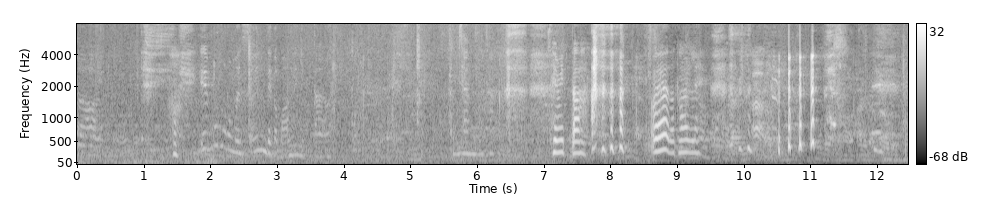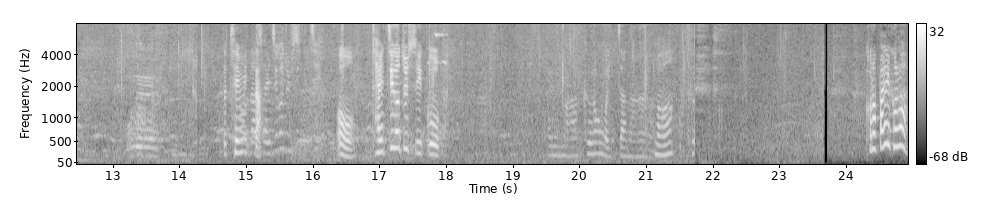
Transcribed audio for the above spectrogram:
일본어로만 써있는 데가 많으니까. 감사합니다. 재밌다. 왜? 나 더 할래. 나 재밌다. 나 잘 찍어줄 수 있지. 어, 잘 찍어줄 수 있고. 아니, 막 그런 거 있잖아. 뭐? 걸어, 빨리 걸어.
